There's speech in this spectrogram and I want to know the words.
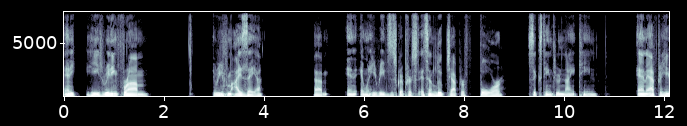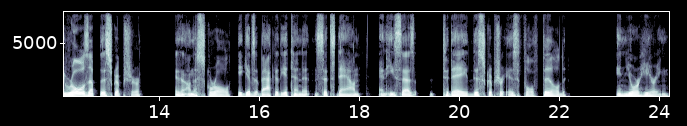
and he he's reading from reading from Isaiah. Um, and, and when he reads the scriptures, it's in Luke chapter 4, 16 through 19. And after he rolls up the scripture on the scroll, he gives it back to the attendant and sits down. And he says, Today, this scripture is fulfilled in your hearing.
